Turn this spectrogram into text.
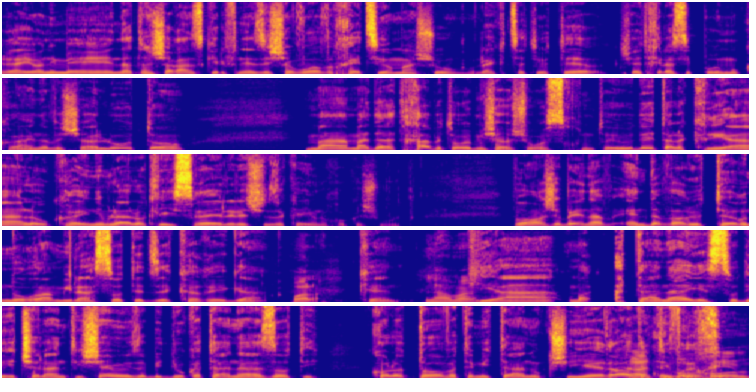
ראיון עם אה, נתן שרנסקי לפני איזה שבוע וחצי או משהו, אולי קצת יותר, כשהתחיל הסיפור עם אוקראינה, ושאלו אותו, מה, מה דעתך בתור מי שהיה יושב ראש הסוכנות היהודית על הקריאה לאוקראינים לעלות לישראל, אלה שזכאים לחוק השבות. והוא אמר שבעיניו אין דבר יותר נורא מלעשות את זה כרגע, וואלה, כן. למה? כי ה... הטענה היסודית של האנטישמים זה בדיוק הטענה הזאתי. כל עוד טוב אתם איתנו, כשיהיה רע אתם תברחו.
